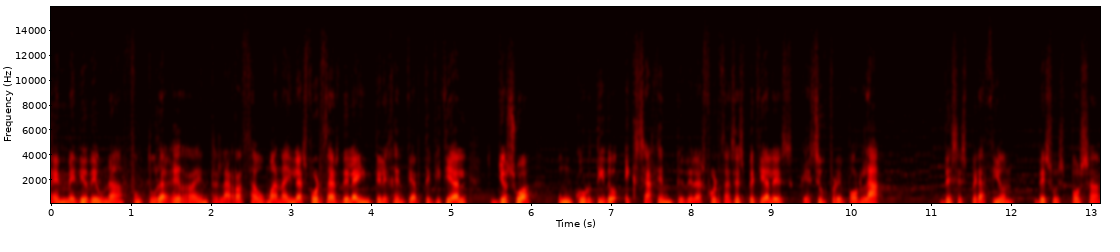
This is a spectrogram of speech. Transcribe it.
en medio de una futura guerra entre la raza humana y las fuerzas de la inteligencia artificial, Joshua, un curtido exagente de las fuerzas especiales que sufre por la desesperación de su esposa,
